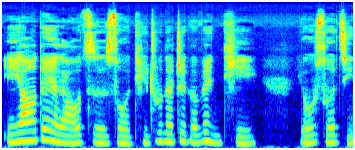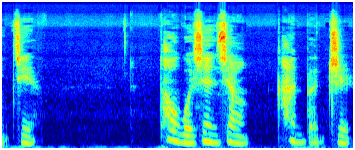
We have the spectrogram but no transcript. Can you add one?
也要对老子所提出的这个问题有所警戒，透过现象看本质。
